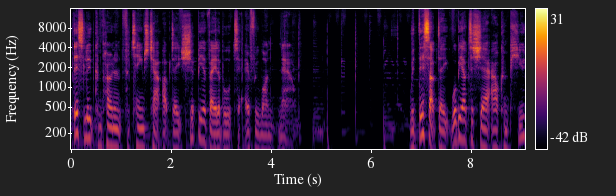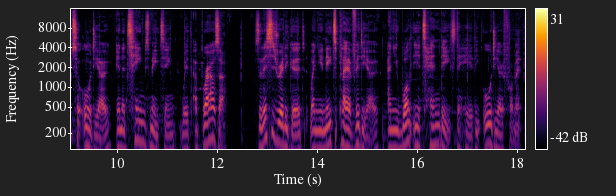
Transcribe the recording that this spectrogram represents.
This loop component for Teams chat update should be available to everyone now. With this update, we'll be able to share our computer audio in a Teams meeting with a browser. So this is really good when you need to play a video and you want the attendees to hear the audio from it.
